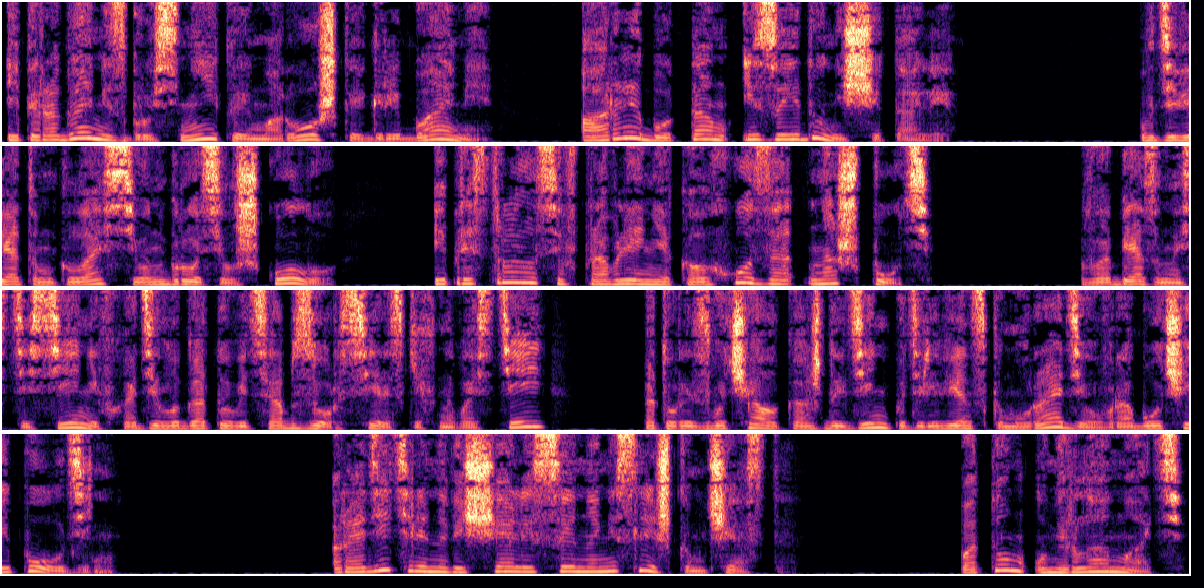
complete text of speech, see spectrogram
и пирогами с брусникой, морожкой, грибами, а рыбу там и за еду не считали. В девятом классе он бросил школу и пристроился в правление колхоза «Наш путь». В обязанности Сени входило готовить обзор сельских новостей, который звучал каждый день по деревенскому радио в рабочий полдень. Родители навещали сына не слишком часто. Потом умерла мать.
